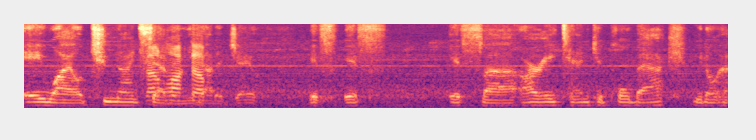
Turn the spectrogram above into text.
A Wild 297. Got You locked got a J. If if if uh, RA10 could pull back, we don't have.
